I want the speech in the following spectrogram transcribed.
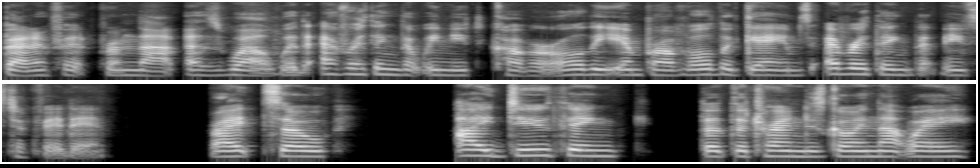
benefit from that as well, with everything that we need to cover all the improv, all the games, everything that needs to fit in. Right? So I do think that the trend is going that way.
